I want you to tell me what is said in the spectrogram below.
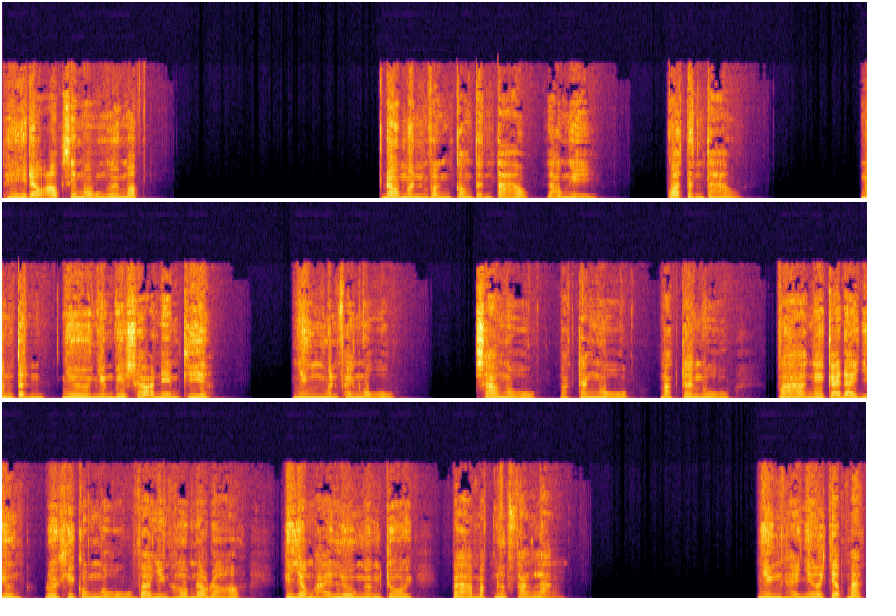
thì đầu óc sẽ mụ người mất. Đầu mình vẫn còn tỉnh táo, lão nghĩ. Quá tỉnh táo. Mình tỉnh như những vì sao anh em kia. Nhưng mình phải ngủ. Sao ngủ, mặt trăng ngủ, mặt trời ngủ, và ngay cả đại dương đôi khi cũng ngủ vào những hôm nào đó khi dòng hải lưu ngừng trôi và mặt nước phẳng lặng. Nhưng hãy nhớ chập mắt,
